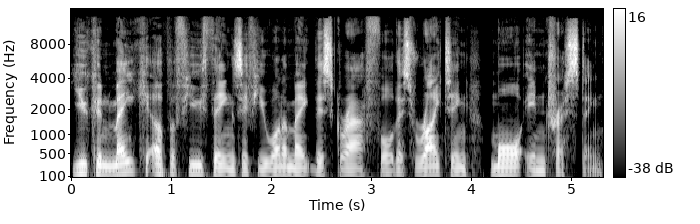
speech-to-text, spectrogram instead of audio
You can make up a few things if you want to make this graph or this writing more interesting.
